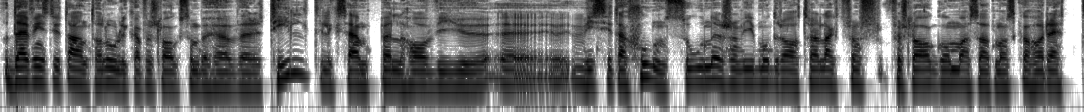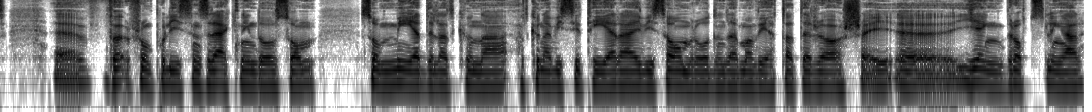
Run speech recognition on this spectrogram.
Och där finns det ett antal olika förslag som behöver till. Till exempel har vi ju eh, visitationszoner som vi moderater har lagt förslag om, alltså att man ska ha rätt eh, för, från polisens räkning då som, som medel att kunna, att kunna visitera i vissa områden där man vet vet att det rör sig eh, gängbrottslingar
